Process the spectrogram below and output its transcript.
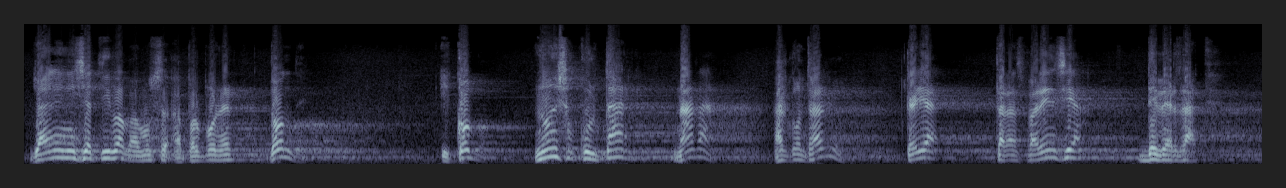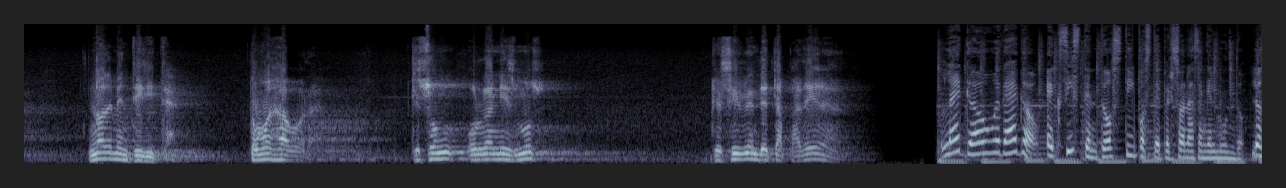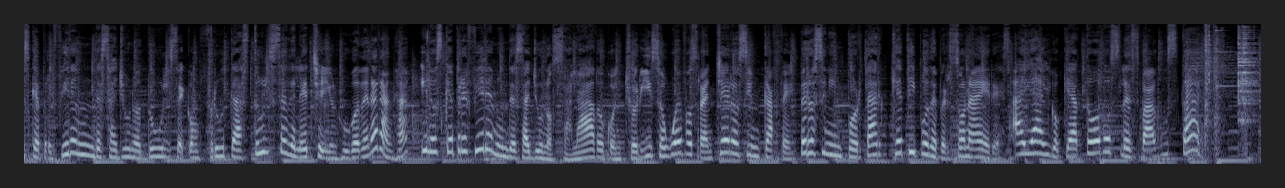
Ya en iniciativa vamos a proponer dónde y cómo. No es ocultar nada, al contrario, que haya transparencia de verdad, no de mentirita, como es ahora, que son organismos que sirven de tapadera. Let go with ego. Existen dos tipos de personas en el mundo: los que prefieren un desayuno dulce con frutas, dulce de leche y un jugo de naranja, y los que prefieren un desayuno salado con chorizo, huevos rancheros y un café. Pero sin importar qué tipo de persona eres, hay algo que a todos les va a gustar.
